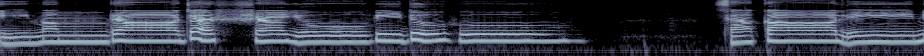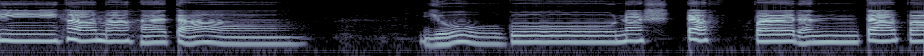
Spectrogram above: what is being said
ఇమం రాజర్షయో విదుః सकाले नेहमहता योगो नष्टः పరంతపా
